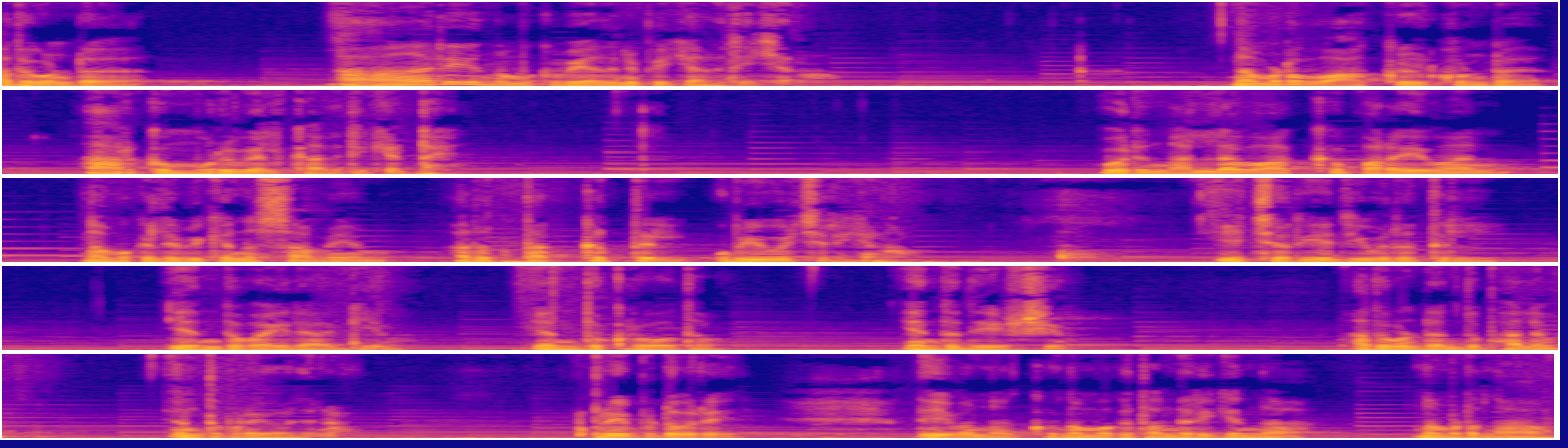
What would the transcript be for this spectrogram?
അതുകൊണ്ട് ആരെയും നമുക്ക് വേദനിപ്പിക്കാതിരിക്കണം. നമ്മുടെ വാക്കുകൾ കൊണ്ട് ആർക്കും മുറിവേൽക്കാതിരിക്കട്ടെ. ഒരു നല്ല വാക്ക് പറയുവാൻ നമുക്ക് ലഭിക്കുന്ന സമയം അത് തക്കത്തിൽ ഉപയോഗിച്ചിരിക്കണം. ഈ ചെറിയ ജീവിതത്തിൽ എന്ത് വൈരാഗ്യം എന്ത് ക്രോധം എന്ത് ദേഷ്യം അതുകൊണ്ട് എന്ത് ഫലം എന്ത് പ്രയോജനം? പ്രിയപ്പെട്ടവരെ ദൈവം നമുക്ക് തന്നിരിക്കുന്ന നമ്മുടെ നാവ്.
